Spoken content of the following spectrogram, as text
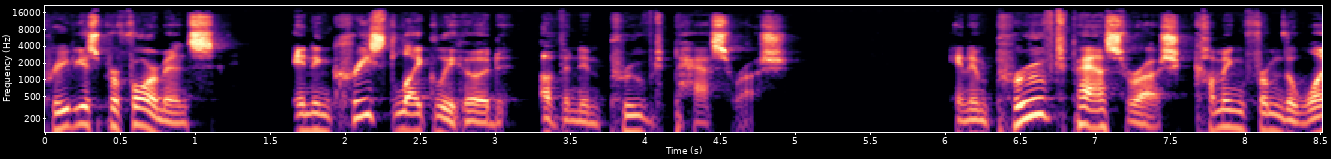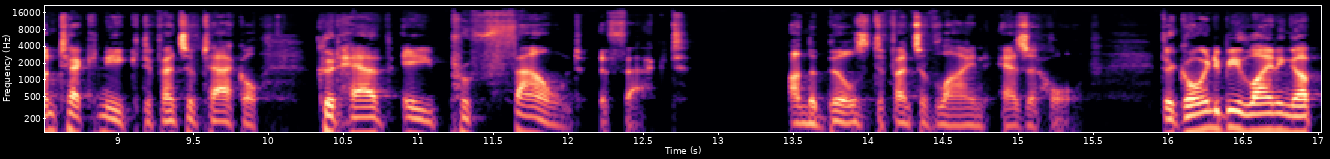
previous performance, an increased likelihood of an improved pass rush. An improved pass rush coming from the one technique defensive tackle could have a profound effect on the Bills' defensive line as a whole. They're going to be lining up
